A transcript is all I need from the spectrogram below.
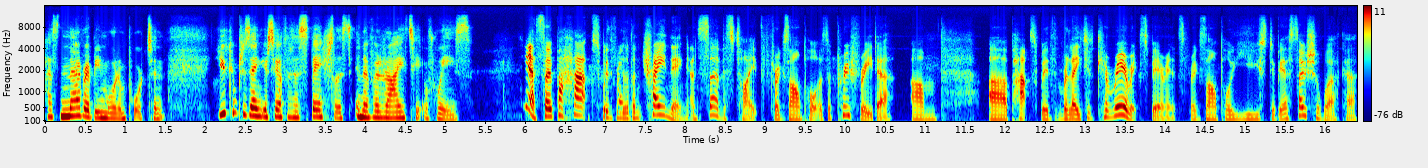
has never been more important. You can present yourself as a specialist in a variety of ways. Yeah, so perhaps with relevant training and service type, for example, as a proofreader. Um, uh, perhaps with related career experience. For example, you used to be a social worker,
